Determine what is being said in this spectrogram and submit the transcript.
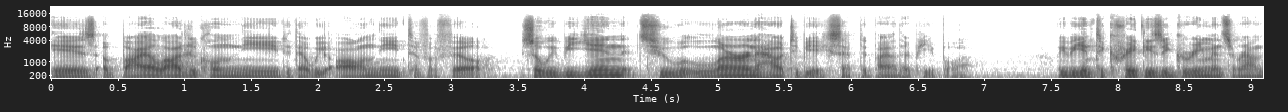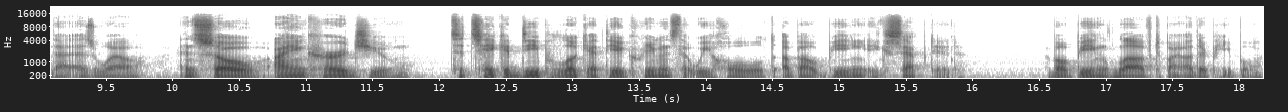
is a biological need that we all need to fulfill. So we begin to learn how to be accepted by other people. We begin to create these agreements around that as well. And so I encourage you to take a deep look at the agreements that we hold about being accepted, about being loved by other people.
